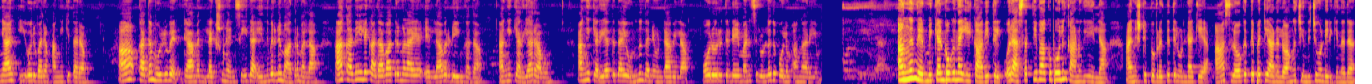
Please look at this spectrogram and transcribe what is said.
ഞാൻ ഈ ഒരു വരം അങ്ങയ്ക്ക് തരാം. ആ കഥ മുഴുവൻ രാമൻ ലക്ഷ്മണൻ സീത എന്നിവരുടെ മാത്രമല്ല ആ കഥയിലെ കഥാപാത്രങ്ങളായ എല്ലാവരുടെയും കഥ അങ്ങയ്ക്കറിയാറാവും അങ്ങയ്ക്കറിയാത്തതായി ഒന്നും തന്നെ ഉണ്ടാവില്ല. ഓരോരുത്തരുടെയും മനസ്സിലുള്ളതുപോലും അങ്ങ് അറിയും. അങ്ങ് നിർമ്മിക്കാൻ പോകുന്ന ഈ കാവ്യത്തിൽ ഒരു അസത്യവാക്ക് പോലും കാണുകയില്ല. അനുഷ്ഠിപ്പ് വൃത്തത്തിൽ ഉണ്ടാക്കിയ ആ ശ്ലോകത്തെ പറ്റിയാണല്ലോ അങ്ങ് ചിന്തിച്ചുകൊണ്ടിരിക്കുന്നത്.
